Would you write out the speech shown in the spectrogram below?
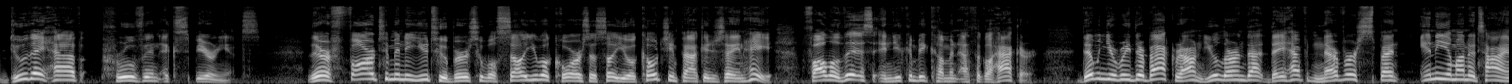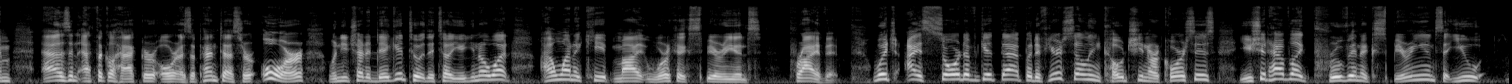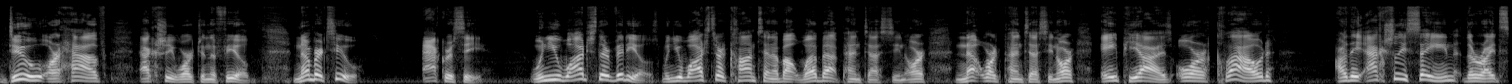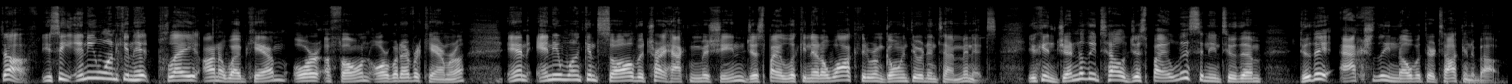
do they have proven experience? There are far too many YouTubers who will sell you a course or sell you a coaching package saying, hey, follow this and you can become an ethical hacker. Then when you read their background, you learn that they have never spent any amount of time as an ethical hacker or as a pen tester. Or when you try to dig into it, they tell you, you know what? I want to keep my work experience private, which I sort of get that. But if you're selling coaching or courses, you should have like proven experience that you do or have actually worked in the field. Number two, accuracy. When you watch their videos, when you watch their content about web app pen testing or network pen testing or APIs or cloud, are they actually saying the right stuff? You see, anyone can hit play on a webcam or a phone or whatever camera, and anyone can solve a TryHackMe machine just by looking at a walkthrough and going through it in 10 minutes. You can generally tell just by listening to them, do they actually know what they're talking about?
